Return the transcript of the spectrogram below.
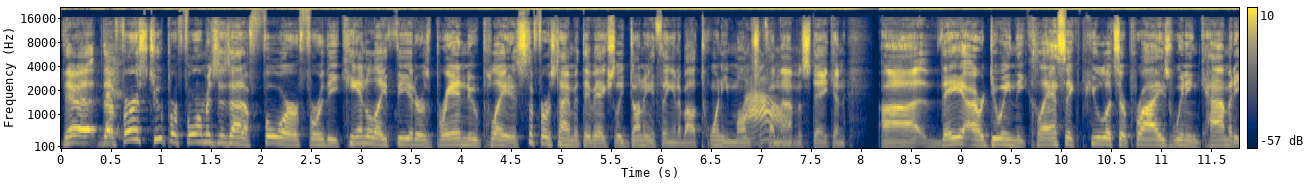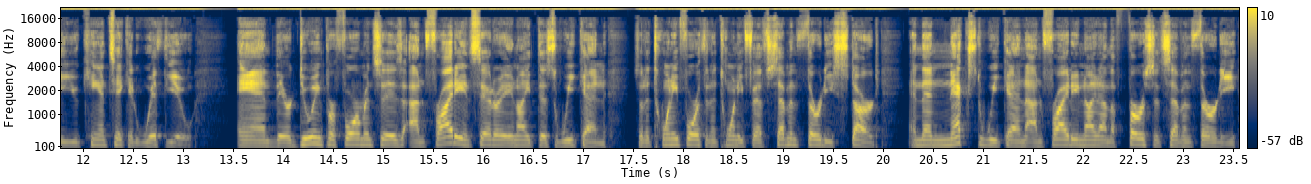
the the first two performances out of four for the Candlelight Theater's brand new play. It's the first time that they've actually done anything in about 20 months, if I'm not mistaken. Uh, they are doing the classic Pulitzer Prize winning comedy You Can't Take It With You. And they're doing performances on Friday and Saturday night this weekend. So the 24th and the 25th, 7:30 start. And then next weekend on Friday night on the 1st at 7:30.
